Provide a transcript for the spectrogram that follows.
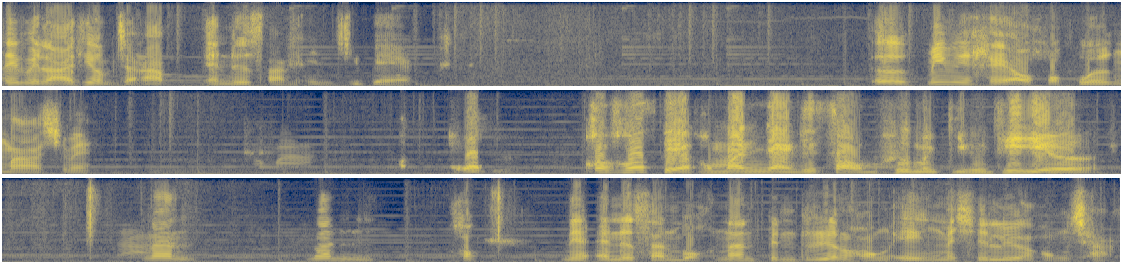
ในเวลาที่ผมจะอัพแอนเดอร์สันเอ็นจีแบกเออ ไม่มีใครเอาคอกเวิร์กมาใช่ไหมเอามาข้อข้อเสียของมันอย่างที่สองคือมันกินพื้นที่เยอะได้นั่น นั่นคอกเนี่ยแอนเดอร์สันบอกนั่นเป็นเรื่องของเองไม่ใช่เรื่องของฉัน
